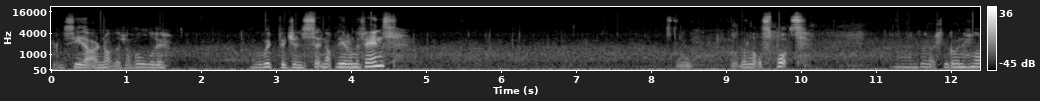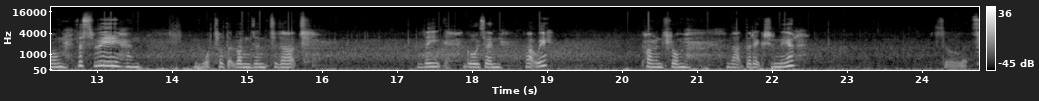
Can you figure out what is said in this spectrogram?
You can see that or not, there's a whole load of wood pigeons sitting up there on the fence. Still got their little spots. And we're actually going along this way and water that runs into that lake goes in that way, coming from that direction there. So let's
